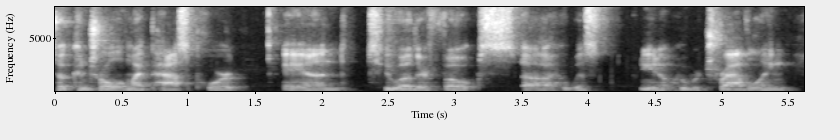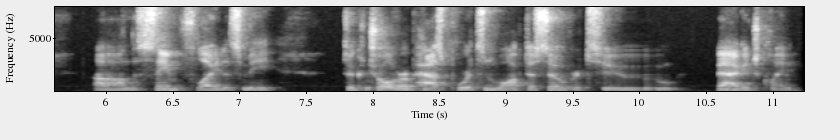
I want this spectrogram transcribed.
took control of my passport, and two other folks uh, who was you know who were traveling uh, on the same flight as me took control of our passports and walked us over to baggage claim.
